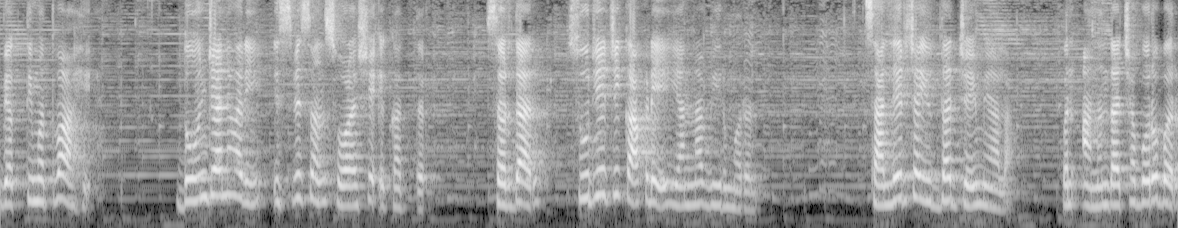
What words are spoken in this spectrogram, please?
व्यक्तिमत्व आहे. दोन जानेवारी इसवी सन सोळाशे एकाहत्तर सरदार सूर्यजी काकडे यांना वीरमरण. साल्हेरच्या युद्धात जय मिळाला पण आनंदाच्या बरोबर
